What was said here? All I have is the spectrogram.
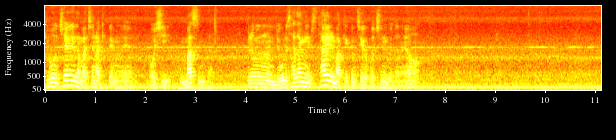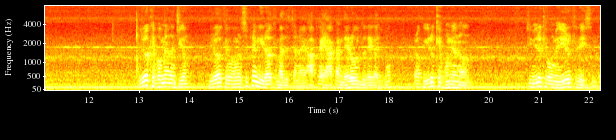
기본 체형에다 맞춰놨기 때문에 옷이 안 맞습니다. 그러면은 이제 우리 사장님 스타일에 맞게끔 제가 고치는 거잖아요. 이렇게 보면은 지금 이렇게 보면 수평이 이렇게 맞았잖아요. 앞에가 약간 내려온 듯 해가지고 그래갖고 이렇게 보면은 지금 이렇게 보면 이렇게 돼 있습니다.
